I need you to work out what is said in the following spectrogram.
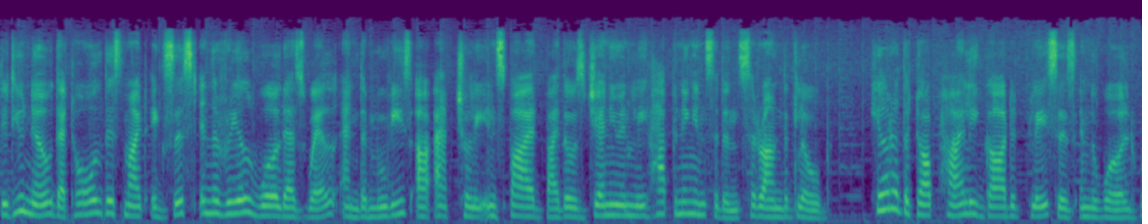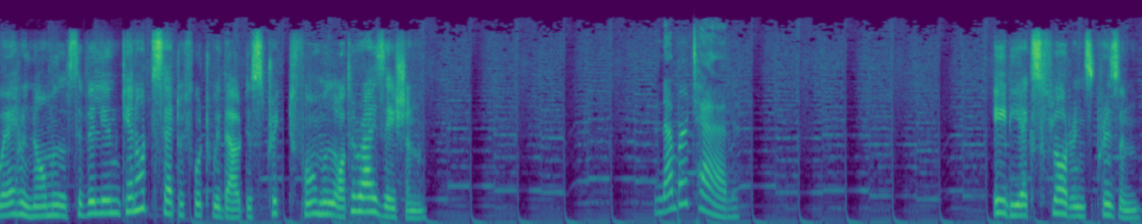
Did you know that all this might exist in the real world as well and the movies are actually inspired by those genuinely happening incidents around the globe? Here are the top highly guarded places in the world where a normal civilian cannot set a foot without a strict formal authorization. Number 10. ADX Florence Prison.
